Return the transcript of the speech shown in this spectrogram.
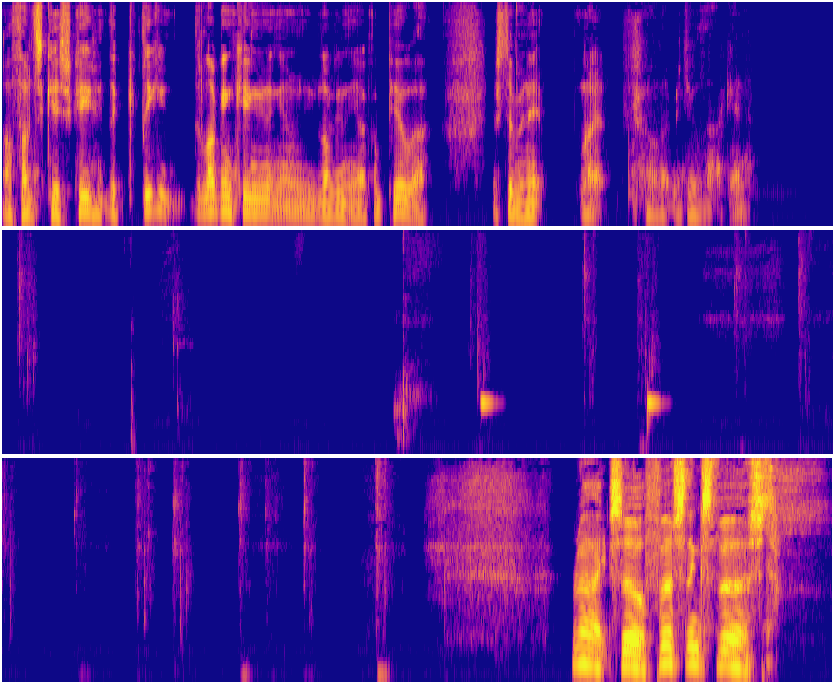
Authenticate key, the, the, the login key, log into your computer. Just a minute, like, oh, let me do that again. Right, so first things first.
